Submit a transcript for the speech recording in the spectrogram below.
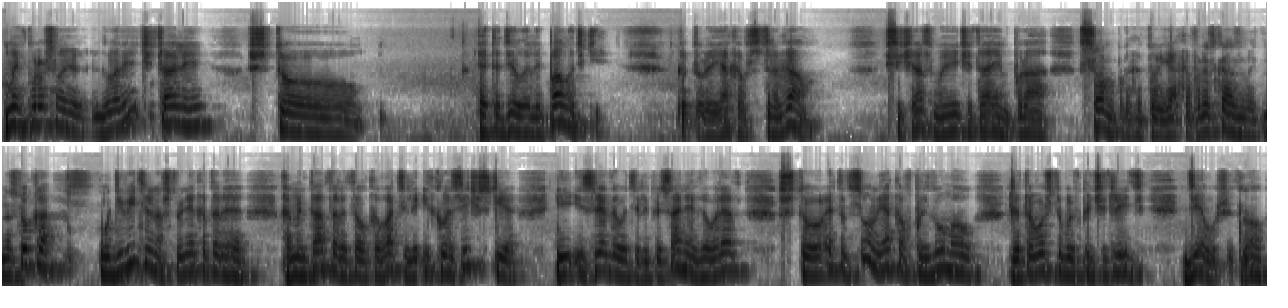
Мы в прошлой главе читали, что это делали палочки, которые Яков строгал. Сейчас мы читаем про сон, про который Яков рассказывает. Настолько удивительно, что некоторые комментаторы, толкователи и классические, и исследователи Писания говорят, что этот сон Яков придумал для того, чтобы впечатлить девушек. Но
